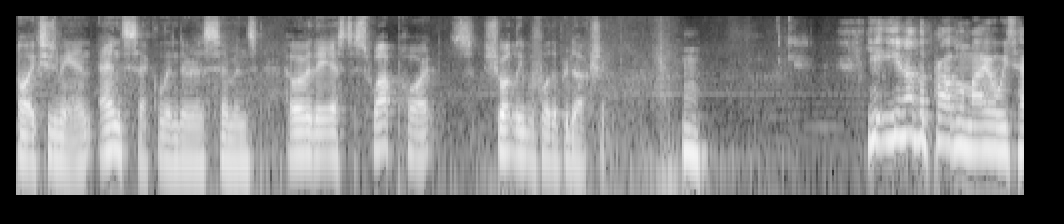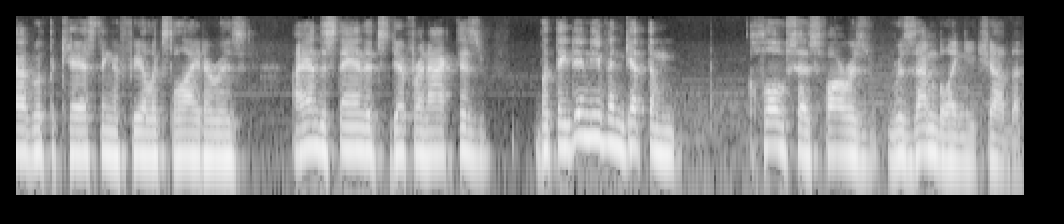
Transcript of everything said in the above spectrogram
Oh, excuse me, and, and Cec Linder as Simmons. However, they asked to swap parts shortly before the production. Hmm. You, you know the problem I always had with the casting of Felix Leiter is I understand it's different actors, but they didn't even get them close as far as resembling each other.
